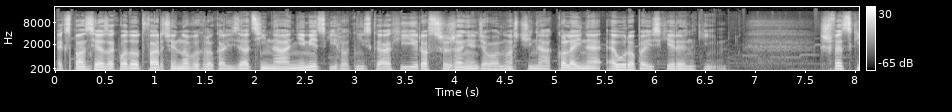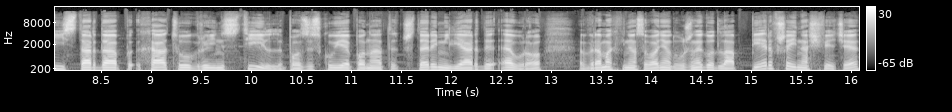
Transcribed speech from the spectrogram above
Ekspansja zakłada otwarcie nowych lokalizacji na niemieckich lotniskach i rozszerzenie działalności na kolejne europejskie rynki. Szwedzki startup H2 Green Steel pozyskuje ponad 4 miliardy euro w ramach finansowania dłużnego dla pierwszej na świecie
